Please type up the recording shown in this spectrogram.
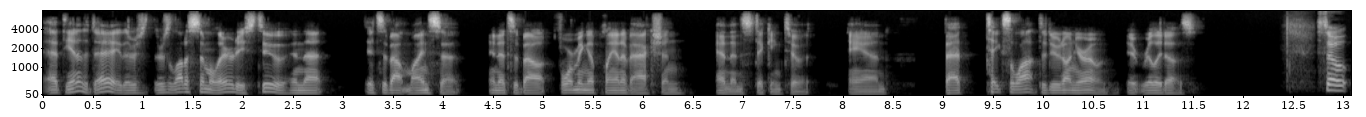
at the end of the day, there's there's a lot of similarities too, in that it's about mindset and it's about forming a plan of action and then sticking to it. And that takes a lot to do it on your own. It really does. So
